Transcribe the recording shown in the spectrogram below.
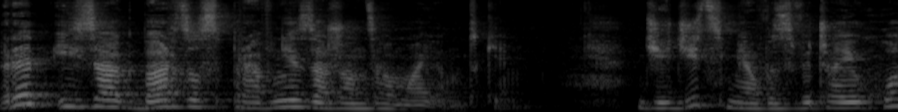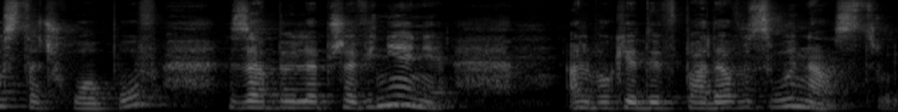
Reb Izak bardzo sprawnie zarządzał majątkiem. Dziedzic miał w zwyczaju chłostać chłopów za byle przewinienie albo kiedy wpadał w zły nastrój.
